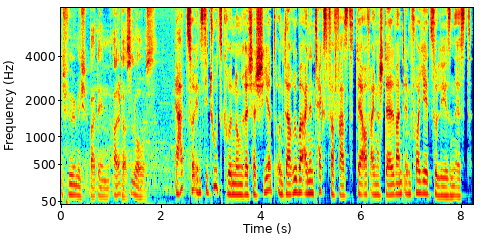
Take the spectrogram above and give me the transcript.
ich fühle mich bei denen alterslos. Er hat zur Institutsgründung recherchiert und darüber einen Text verfasst, der auf einer Stellwand im Foyer zu lesen ist.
